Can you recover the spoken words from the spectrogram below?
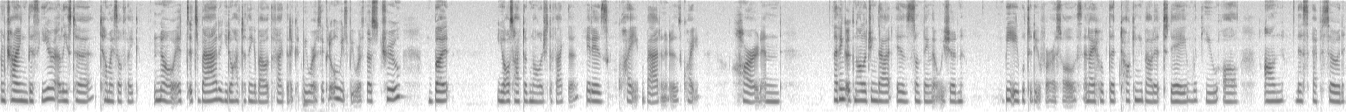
I'm trying this year at least to tell myself like, no, it's it's bad. You don't have to think about the fact that it could be worse. It could always be worse. That's true, but you also have to acknowledge the fact that it is quite bad and it is quite hard and I think acknowledging that is something that we should be able to do for ourselves and I hope that talking about it today with you all on this episode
